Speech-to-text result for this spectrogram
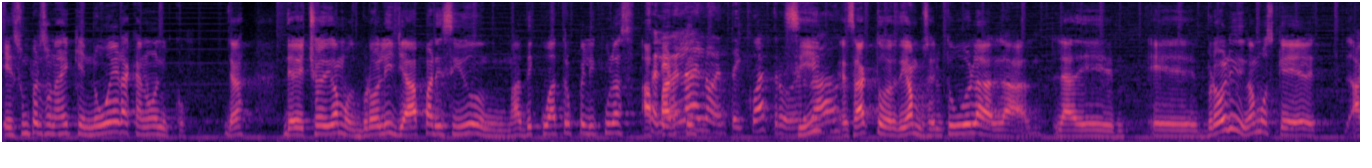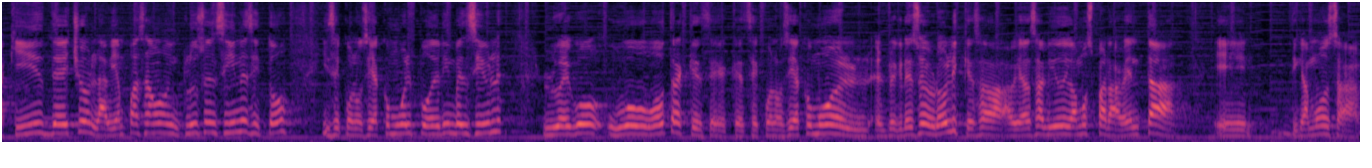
es un personaje que no era canónico, ¿ya? De hecho, digamos, Broly ya ha aparecido en más de cuatro películas. Salió aparte, en la del 94, ¿verdad? Sí, exacto, digamos, él tuvo la, la, la de eh, Broly, digamos, que aquí de hecho la habían pasado incluso en cines y todo, y se conocía como el poder invencible. Luego hubo otra que se, que se conocía como el, el regreso de Broly, que esa había salido, digamos, para venta, eh, digamos, a-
